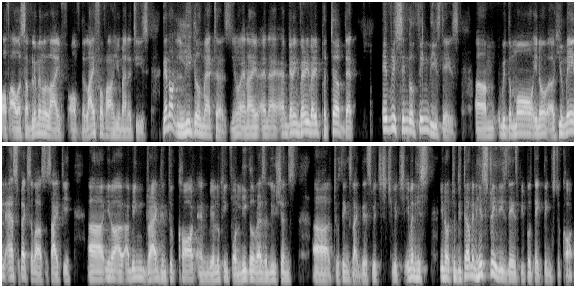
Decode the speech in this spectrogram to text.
of our subliminal life, of the life of our humanities. They're not legal matters, you know. And I and I, am getting very very perturbed that every single thing these days, um, with the more you know uh, humane aspects of our society, uh, you know, are, are, being dragged into court, and we are looking for legal resolutions uh, to things like this, which which even his you know to determine history these days, people take things to court.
